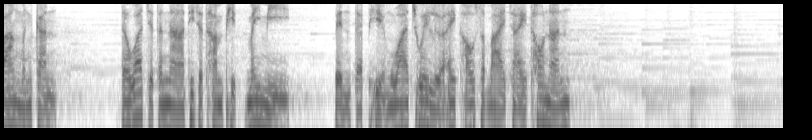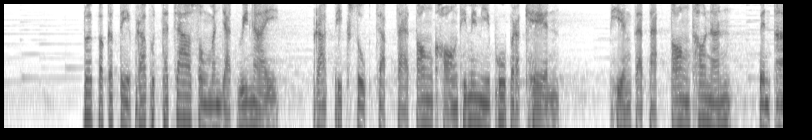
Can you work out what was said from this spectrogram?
บ้างเหมือนกัน แต่ว่าเจตนาที่จะทำผิดไม่มี เป็นแต่เพียงว่าช่วยเหลือให้เขาสบายใจเท่านั้น โดยปกติพระพุทธเจ้าทรงบัญญัติวินัย พระภิกษุจับแต่ต้องของที่ไม่มีผู้ประเคนเพียงแต่แตะต้องเท่านั้นเป็นอา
